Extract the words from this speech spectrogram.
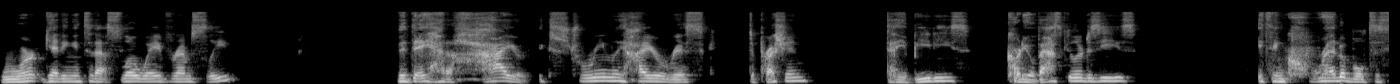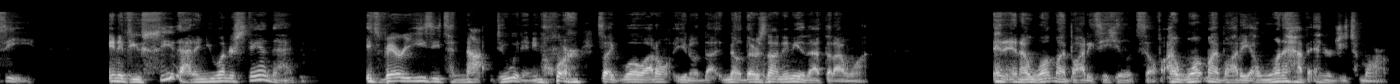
weren't getting into that slow wave REM sleep, that they had a higher, extremely higher risk depression, diabetes, cardiovascular disease. It's incredible to see. And if you see that and you understand that, it's very easy to not do it anymore. It's like, whoa, I don't, you know, that, no, there's not any of that that I want. And, and I want my body to heal itself. I want my body, I want to have energy tomorrow.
